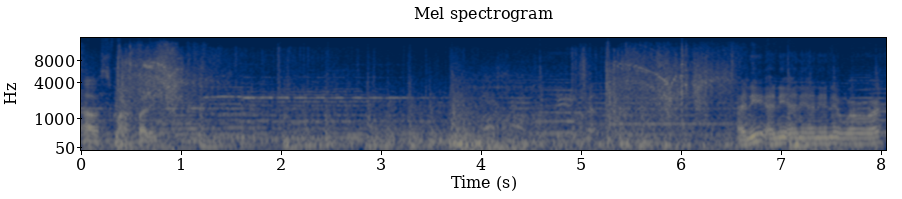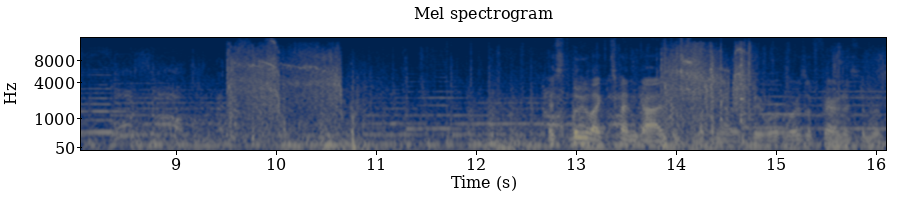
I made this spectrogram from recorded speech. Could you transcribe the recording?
That was smart, buddy. Any, any, any, any, any, where, where, where? It's literally like 10 guys just looking at it too. Where, where's the fairness in this?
